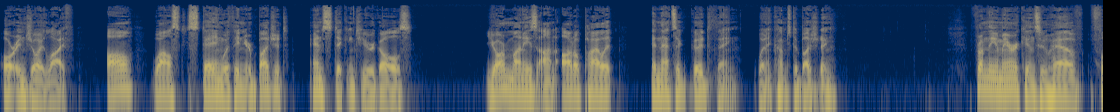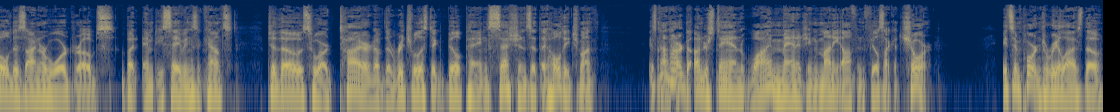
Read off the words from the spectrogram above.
or enjoy life, all whilst staying within your budget and sticking to your goals. Your money's on autopilot, and that's a good thing when it comes to budgeting. From the Americans who have full designer wardrobes but empty savings accounts, to those who are tired of the ritualistic bill paying sessions that they hold each month, it's not hard to understand why managing money often feels like a chore. It's important to realize, though,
